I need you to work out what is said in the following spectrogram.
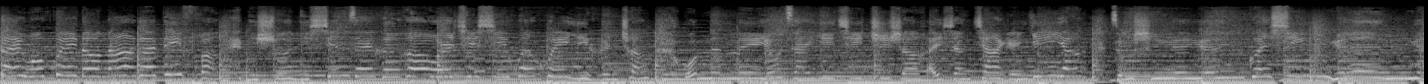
带我回到那你说你现在很好，而且喜欢回忆很长。我们没有在一起，至少还像家人一样，总是远远关心，远远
